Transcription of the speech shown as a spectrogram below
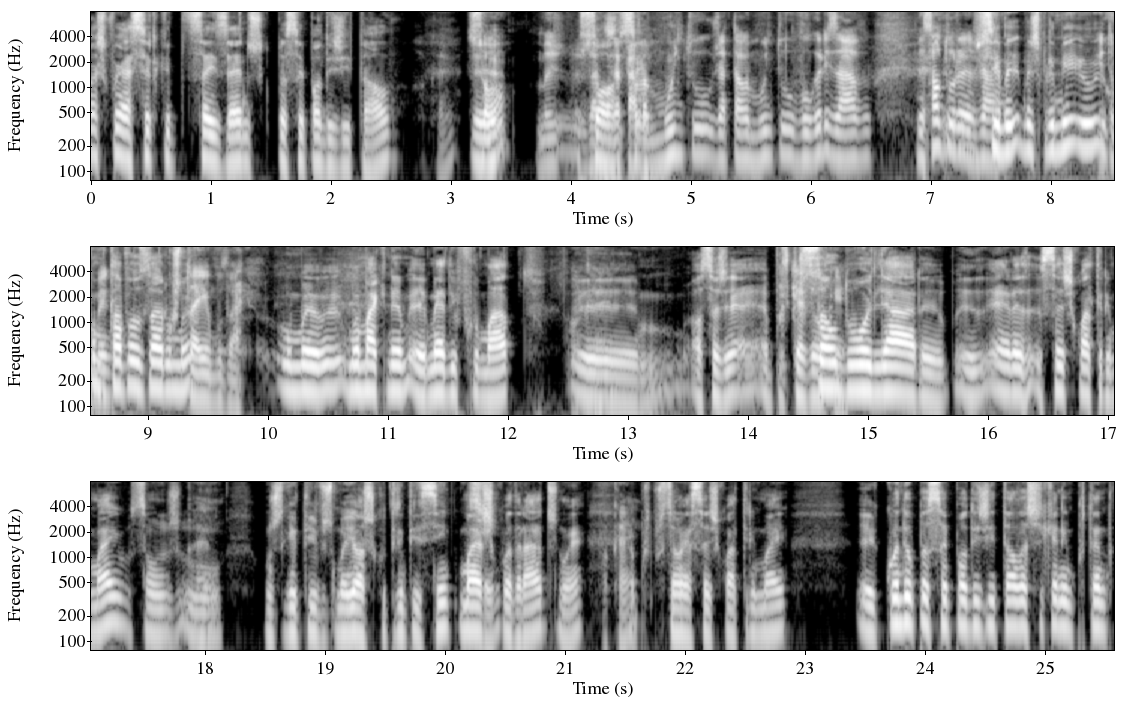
acho que foi há cerca de seis anos que passei para o digital. Okay. Só? Uh, mas já, só, já, estava muito, já estava muito vulgarizado nessa altura. Já. Sim, mas, mas para mim, eu, eu como estava a usar uma, a uma, uma máquina a médio formato, okay. uh, ou seja, a proporção do olhar era 6,4,5, são os, okay uns negativos maiores que o 35, mais Sim. quadrados, não é? Okay. A proporção é 6, 4,5. Eh, quando eu passei para o digital, achei que era importante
